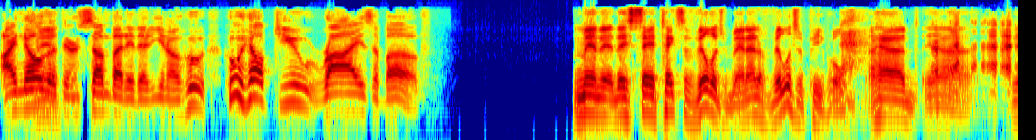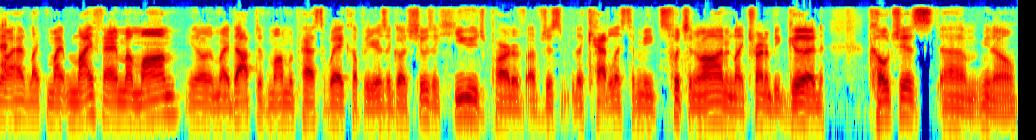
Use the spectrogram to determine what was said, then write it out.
i know Man. that there's somebody that you know who who helped you rise above Man, they, they say it takes a village, man. I had a village of people. I had, uh, you know, I had like my my family, my mom, you know, my adoptive mom who passed away a couple of years ago. She was a huge part of, of just the catalyst to me switching it on and like trying to be good. Coaches, um, you know,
